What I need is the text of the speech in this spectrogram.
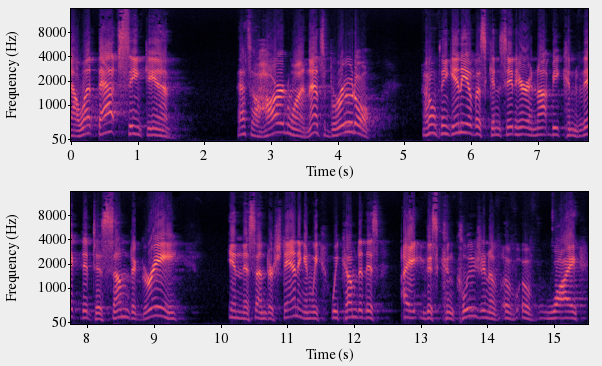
Now let that sink in. That's a hard one. That's brutal. I don't think any of us can sit here and not be convicted to some degree in this understanding. And we, we come to this, I, this conclusion of, of, of why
